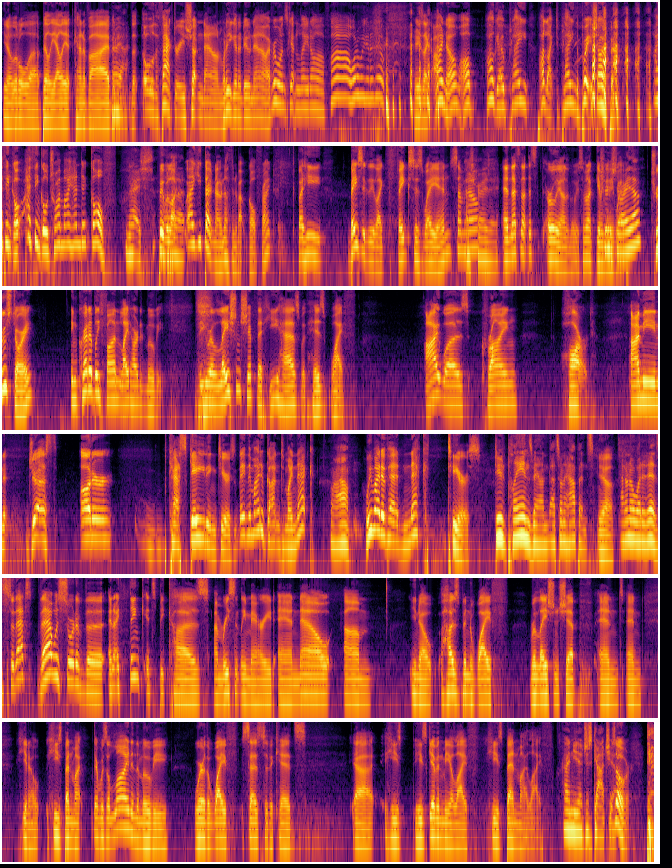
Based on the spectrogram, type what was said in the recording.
You know, little uh, Billy Elliot kind of vibe, and Oh, yeah. the oh the factory's shutting down. What are you gonna do now? Everyone's getting laid off. Oh, what are we gonna do? and he's like, I know. I'll I'll go play. I'd like to play in the British Open. I think I'll, I think I'll try my hand at golf. Nice. People are like, that. well, you don't know nothing about golf, right? But he basically like fakes his way in somehow. That's crazy. And that's not that's early on in the movie, so I'm not giving True any away. True story though. True story. Incredibly fun, lighthearted movie. The relationship that he has with his wife. I was crying hard. I mean, just utter cascading tears. They they might have gotten to my neck. Wow, We might have had neck tears. dude, planes, man. That's when it happens. Yeah. I don't know what it is. So that's that was sort of the and I think it's because I'm recently married and now um you know husband wife relationship and and you know he's been my there was a line in the movie where the wife says to the kids uh he's he's given me a life he's been my life And you just got you. it's over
